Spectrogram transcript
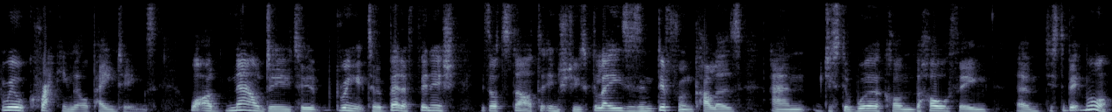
real cracking little paintings. What I'd now do to bring it to a better finish is I'd start to introduce glazes in different colours and just to work on the whole thing um, just a bit more.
